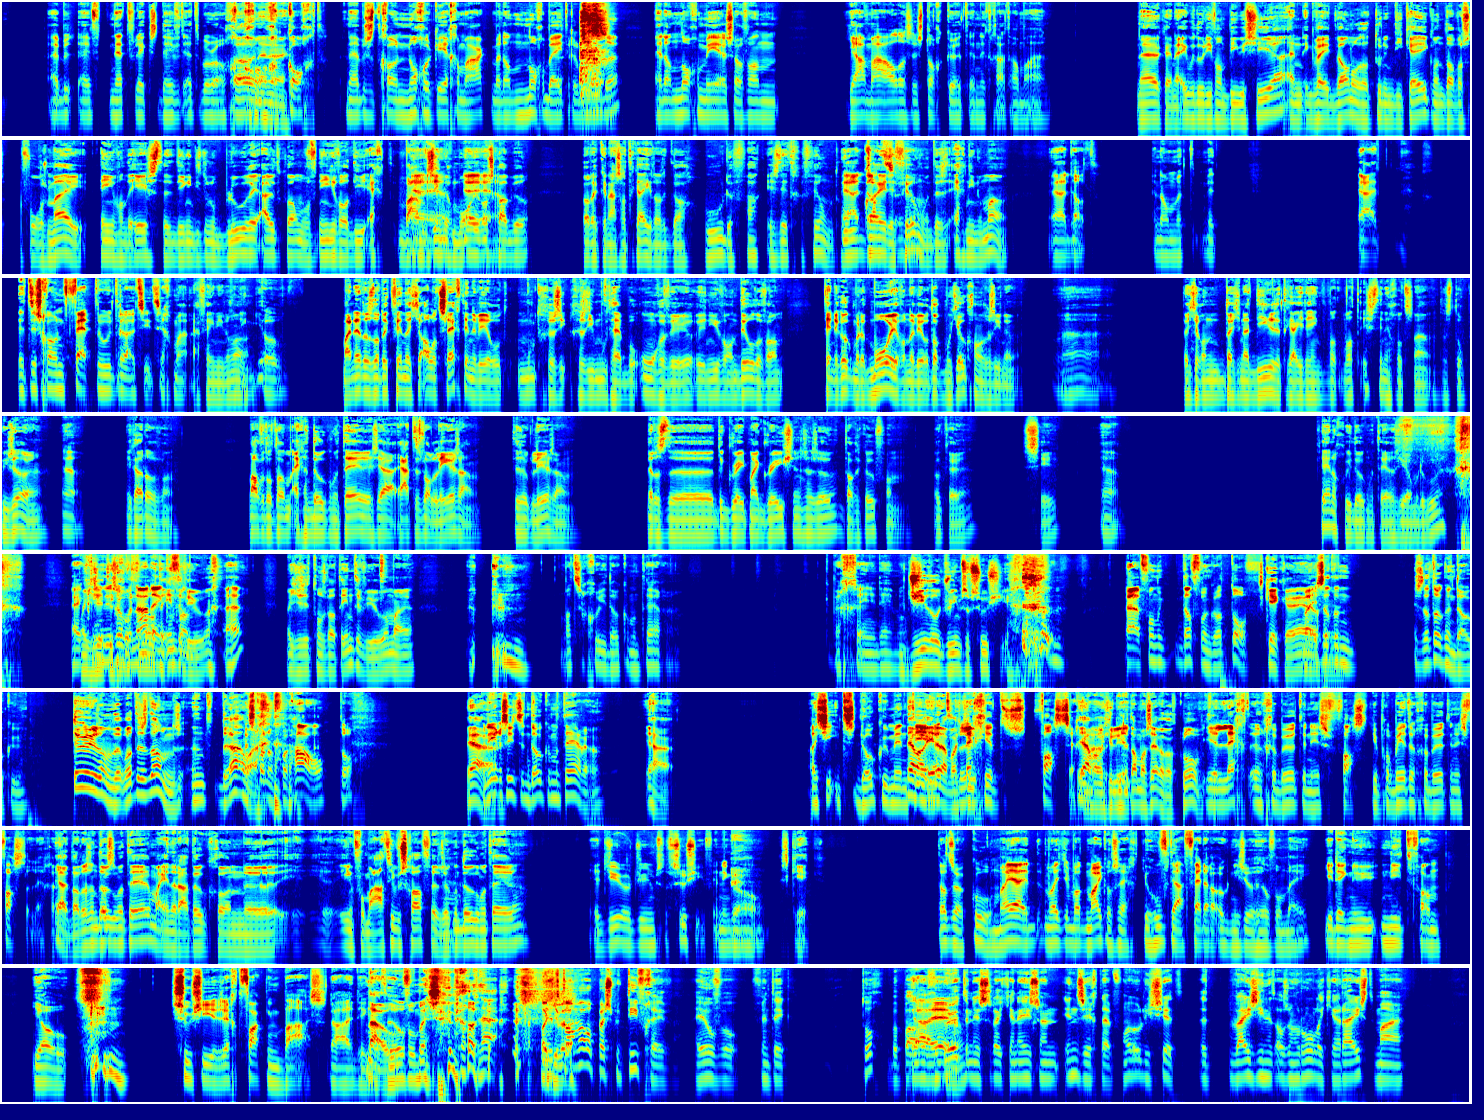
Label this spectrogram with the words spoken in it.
Heeft Netflix David Attenborough Oh, gewoon nee, nee. gekocht. En dan hebben ze het gewoon nog een keer gemaakt. Maar dan nog betere beelden. en dan nog meer zo van... ja, maar alles is toch kut en dit gaat allemaal aan. Nee, oké. nee, ik bedoel die van BBC, ja. En ik weet wel nog dat toen ik die keek, want dat was volgens mij een van de eerste dingen die toen op Blu-ray uitkwam. Of in ieder geval die echt waanzinnig Ja, ja, mooi was qua beeld. Dat ik ernaar zat te kijken, dat ik dacht, hoe de fuck is dit gefilmd? Hoe kan dat je dit is filmen? Dit is echt niet normaal. Ja, dat. En dan met... met ja, het, is gewoon vet hoe het eruit ziet, zeg maar. Dat vind ik niet normaal. yo, Maar net als dat ik vind dat je al het slechte in de wereld moet gezien, gezien moet hebben, ongeveer. In ieder geval een deel ervan. Vind ik ook met het mooie van de wereld, dat moet je ook gewoon gezien hebben. ah, Dat je, gewoon, dat je naar dieren kijkt en denkt, wat, wat is dit in godsnaam? Dat is toch bizar, hè? ja. Ik hou ervan. Maar of dat dan echt een documentaire is, ja, ja, het is wel leerzaam. Het is ook leerzaam. Net als de, de Great Migrations en zo. dacht ik ook van, oké, sick. ja. Ken je nog goede documentaires, Jomer de Boer? Ja, ik je zit dus over wel te nadenken van, hè? Want je zit ons wel te interviewen, maar Wat is een goede documentaire? Ik heb echt geen idee, man. Giro Dreams of Sushi. Ja, dat vond ik, dat vond ik wel tof. is kicken, hè? maar is dat, een, is dat ook een docu? Tuurlijk wat is het dan? Een drama. Dat is gewoon een verhaal, toch? ja, Wanneer is iets een documentaire? ja. Als je iets Ja, documenteert, je- leg je het vast, zeg ja, maar maar. wat jullie je, het allemaal zeggen, dat klopt. je legt een gebeurtenis vast. Je probeert een gebeurtenis vast te leggen. Ja, dat is een Dat documentaire. Maar inderdaad ook gewoon eh, informatie verschaffen. is ook Ja. een documentaire. Ja, Giro Dreams of Sushi vind ik wel... Dat is kick. Dat is wel cool. Maar ja, wat, je, wat Michael zegt, je hoeft daar verder ook niet zo heel veel mee. Je denkt nu niet van, yo, sushi is echt fucking baas. Ja, ik denk Nou. dat heel veel mensen dat... Nou, je het kan wel perspectief geven. Heel veel, vind ik. Toch? Bepaalde Ja, ja, ja. gebeurtenissen dat je ineens een inzicht hebt van holy shit. Het, wij zien het als een rolletje rijst, maar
